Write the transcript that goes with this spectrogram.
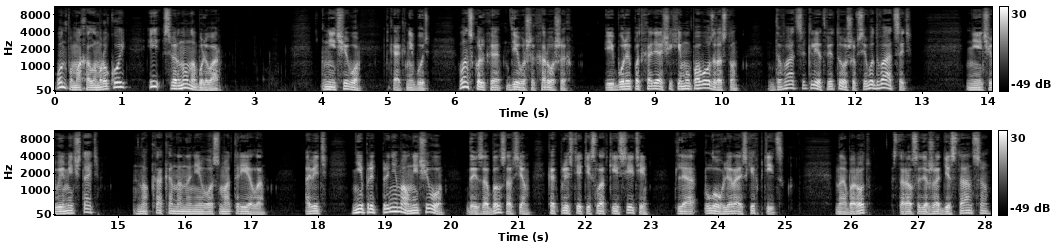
он помахал им рукой и свернул на бульвар. «Ничего, как-нибудь. Вон сколько девушек хороших. И более подходящих ему по возрасту. Двадцать лет, Витоша, всего двадцать. Нечего и мечтать. Но как она на него смотрела! А ведь не предпринимал ничего, да и забыл совсем, как плести эти сладкие сети для ловли райских птиц. Наоборот, старался держать дистанцию,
